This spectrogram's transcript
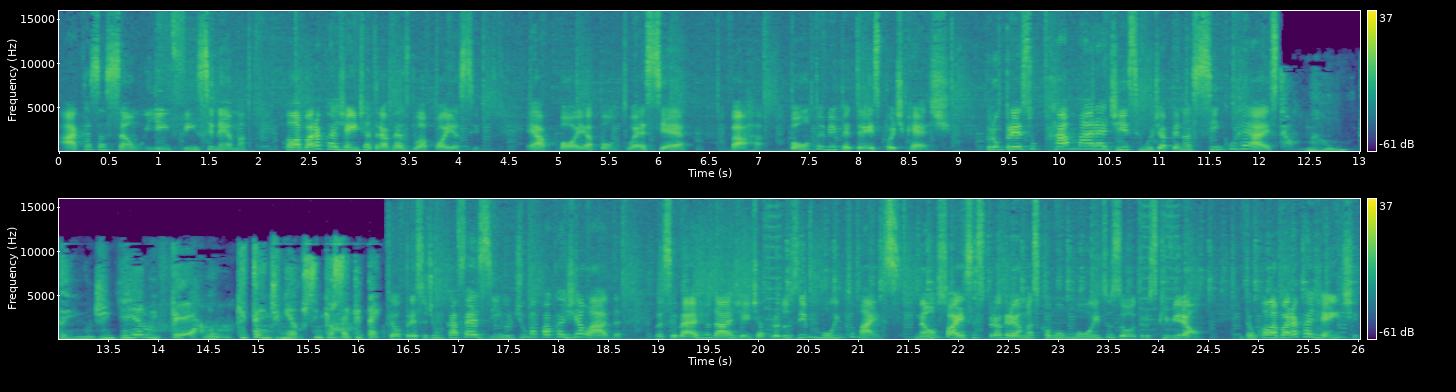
A Cassação e Enfim Cinema, colabora com a gente através do Apoia-se. É apoia.se barra ponto MP3 podcast. Por um preço camaradíssimo de apenas 5 reais. Não tenho dinheiro, inferno! Que tem dinheiro sim, que eu sei que tem. Que é o preço de um cafezinho, de uma coca gelada. Você vai ajudar a gente a produzir muito mais. Não só esses programas, como muitos outros que virão. Então colabora com a gente.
